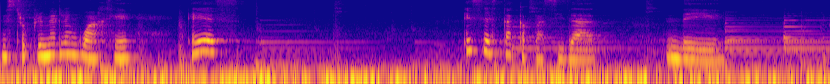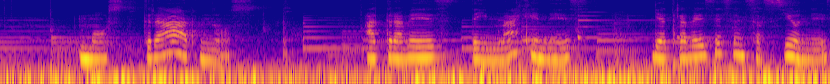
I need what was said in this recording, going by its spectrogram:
Nuestro primer lenguaje es es esta capacidad de mostrarnos a través de imágenes y a través de sensaciones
